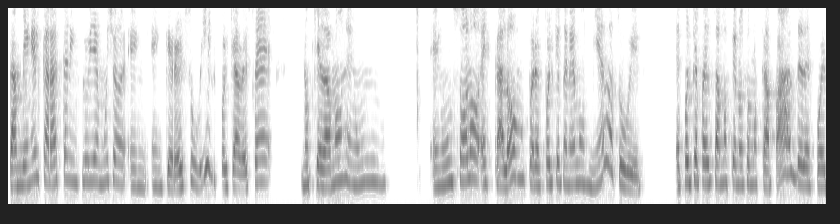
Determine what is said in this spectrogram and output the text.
También el carácter influye mucho en, querer subir, porque a veces nos quedamos en un, en un solo escalón, pero es porque tenemos miedo a subir. Es porque pensamos que no somos capaces de después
